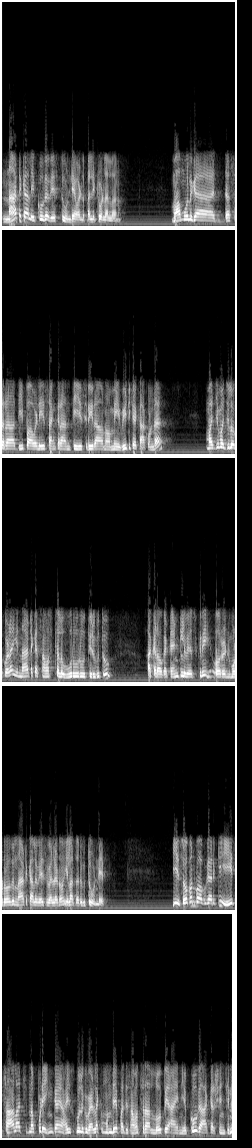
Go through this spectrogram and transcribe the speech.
నాటకాలు ఎక్కువగా వేస్తూ ఉండేవాళ్ళు పల్లెటూళ్ళలోనూ మామూలుగా దసరా దీపావళి సంక్రాంతి శ్రీరామనవమి వీటికే కాకుండా మధ్య మధ్యలో కూడా ఈ నాటక సంస్థలు ఊరూరు తిరుగుతూ అక్కడ ఒక టెంట్లు వేసుకుని ఓ రెండు మూడు రోజులు నాటకాలు వేసి వెళ్ళడం ఇలా జరుగుతూ ఉండేది. ఈ శోభన్ బాబు గారికి చాలా చిన్నప్పుడే ఇంకా హై స్కూల్కి వెళ్ళక ముందే పది సంవత్సరాల లోపే ఆయన ఎక్కువగా ఆకర్షించిన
